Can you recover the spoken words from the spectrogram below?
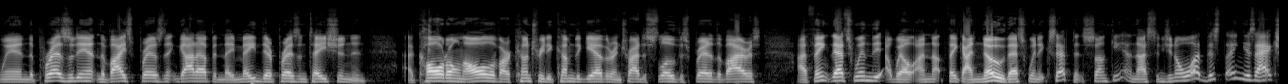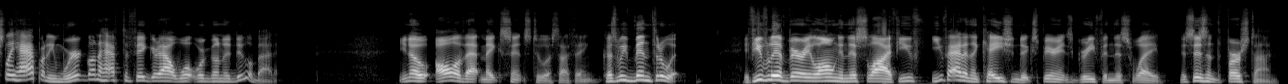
when the president and the vice president got up and they made their presentation and I called on all of our country to come together and try to slow the spread of the virus. I think that's when the well, I not think I know that's when acceptance sunk in. And I said, you know what, this thing is actually happening. We're going to have to figure out what we're going to do about it. You know, all of that makes sense to us, I think, because we've been through it. If you've lived very long in this life, you've you've had an occasion to experience grief in this way. This isn't the first time.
